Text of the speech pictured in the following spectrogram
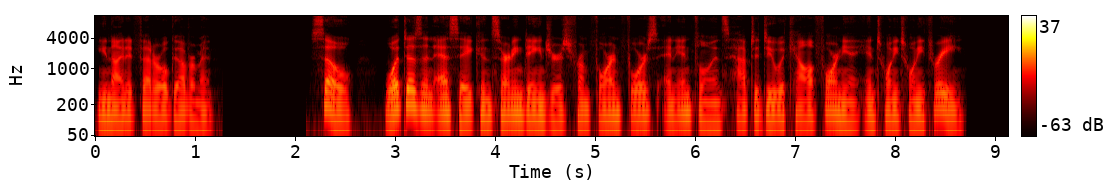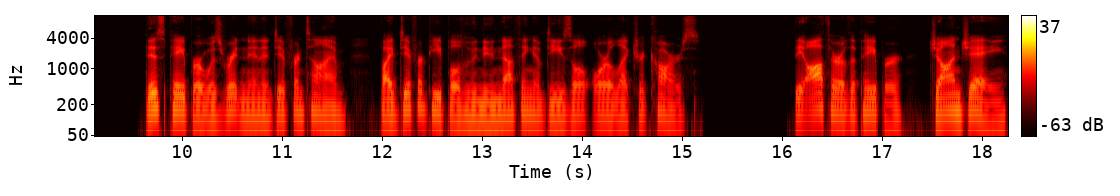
united federal government. So, what does an essay concerning dangers from foreign force and influence have to do with California in 2023? This paper was written in a different time, by different people who knew nothing of diesel or electric cars. The author of the paper, John Jay,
